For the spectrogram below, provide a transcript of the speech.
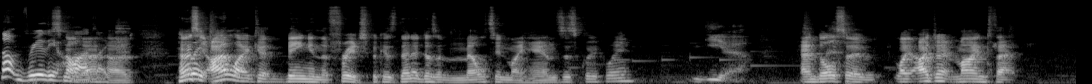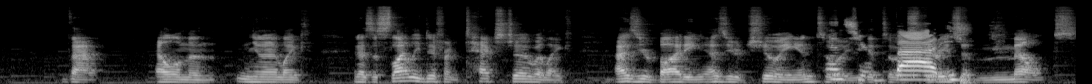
Not really It's not hard. that like, hard. Personally, Wait. I like it being in the fridge because then it doesn't melt in my hands as quickly. Yeah. and also like i don't mind that that element you know like it has a slightly different texture where like as you're biting as you're chewing into As it you get to body- experience it melt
